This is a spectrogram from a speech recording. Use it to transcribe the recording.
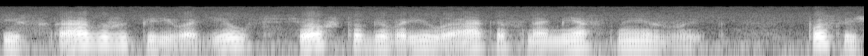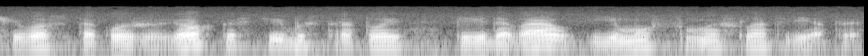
и сразу же переводил все, что говорил Иаков на местный язык, после чего с такой же легкостью и быстротой передавал ему смысл ответа.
